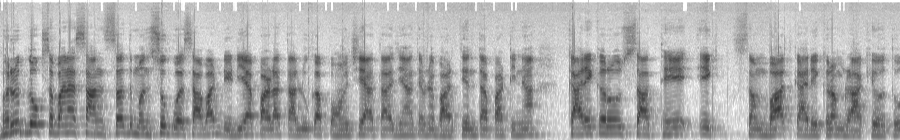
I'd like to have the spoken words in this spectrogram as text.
ભરૂચ લોકસભાના સાંસદ મનસુખ વસાવા ડેડિયાપાડા તાલુકા પહોંચ્યા હતા, જ્યાં તેમણે ભારતીય જનતા પાર્ટીના કાર્યકરો સાથે એક સંવાદ કાર્યક્રમ રાખ્યો હતો.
